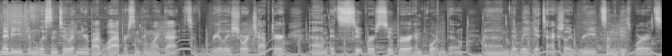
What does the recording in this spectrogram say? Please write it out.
maybe you can listen to it in your Bible app or something like that. It's a really short chapter. Um, it's super, super important though um, that we get to actually read some of these words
